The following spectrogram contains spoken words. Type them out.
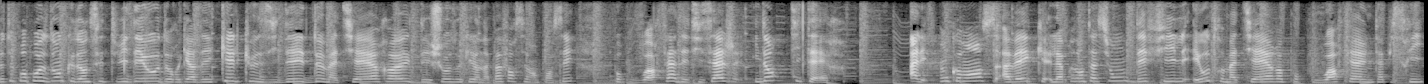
Je te propose donc dans cette vidéo de regarder quelques idées de matière, des choses auxquelles on n'a pas forcément pensé, pour pouvoir faire des tissages identitaires. Allez, on commence avec la présentation des fils et autres matières pour pouvoir faire une tapisserie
